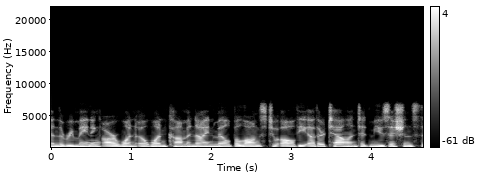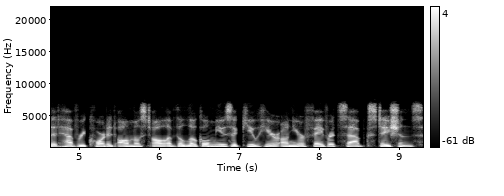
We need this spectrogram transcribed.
and the remaining R101,9 mil belongs to all the other talented musicians that have recorded almost all of the local music you hear on your favorite SABC stations.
